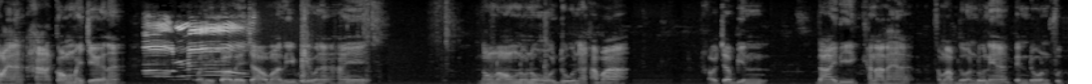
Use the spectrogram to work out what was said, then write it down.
หน่อยนะหากล้องไม่เจอนะ วันนี้ก็เลยจะเอามารีวิวนะ ให้น้องๆหนูๆดูนะครับว่า เขาจะบินได้ดีขนาดไหนฮะสำหรับโดรนรุ่นนี้เป็นโดรนฝึก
